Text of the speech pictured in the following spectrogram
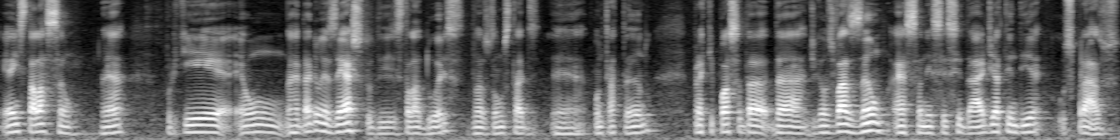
é a instalação, né? Porque é um, na verdade, é um exército de instaladores. Nós vamos estar é, contratando para que possa dar, dar, digamos, vazão a essa necessidade e atender os prazos.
